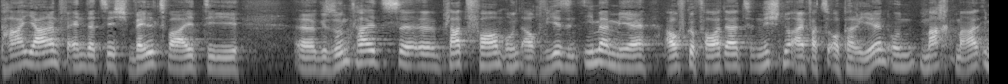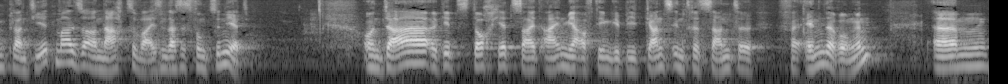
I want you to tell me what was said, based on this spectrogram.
paar Jahren verändert sich weltweit die Gesundheitsplattform und auch wir sind immer mehr aufgefordert, nicht nur einfach zu operieren und macht mal, implantiert mal, sondern nachzuweisen, dass es funktioniert. Und da gibt es doch jetzt seit einem Jahr auf dem Gebiet ganz interessante Veränderungen. Ähm,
